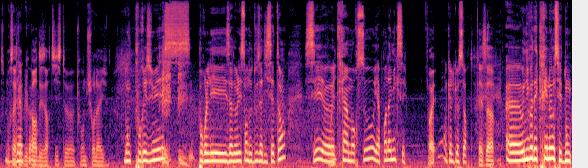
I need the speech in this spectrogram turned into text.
C'est pour ça que la plupart des artistes tournent sur live. Donc pour résumer pour les adolescents de 12 à 17 ans c'est créer un morceau et apprendre à mixer. Ouais. en quelque sorte. C'est ça. Au niveau des créneaux c'est donc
